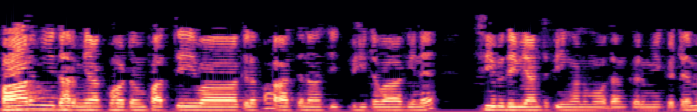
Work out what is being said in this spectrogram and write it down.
පාරමී ධර්මයක් බවටම පත් වේවා කියලා ප්‍රාර්ථනා සිත් පිහිටවාගෙන සියලු දෙවියන්ට පින් අනුමෝදන් කරමිකටම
